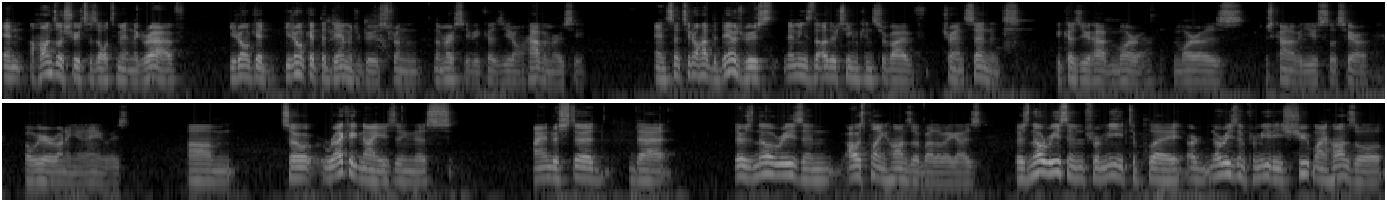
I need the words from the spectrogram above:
and Hanzo shoots his ultimate in the grab, you don't get you don't get the damage boost from the Mercy because you don't have a Mercy. And since you don't have the damage boost, that means the other team can survive Transcendence because you have Moira. Moira is just kind of a useless hero, but we were running it anyways. Um, so recognizing this, I understood that there's no reason, I was playing Hanzo by the way guys, there's no reason for me to play, or no reason for me to shoot my Hanzo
